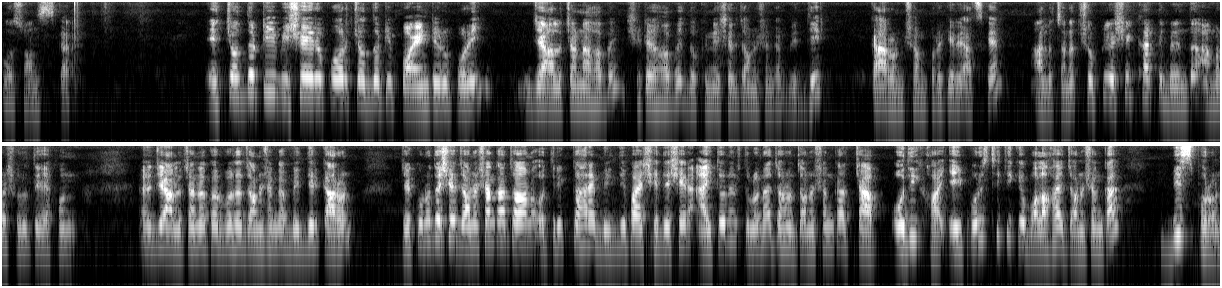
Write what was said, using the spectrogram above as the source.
কুসংস্কার এই চোদ্দোটি বিষয়ের উপর, চোদ্দোটি পয়েন্টের উপরেই যে আলোচনা হবে, সেটা হবে দক্ষিণ এশিয়ার জনসংখ্যা বৃদ্ধির কারণ সম্পর্কে আজকের আলোচনা। সুপ্রিয় শিক্ষার্থীবৃন্দ, আমরা শুরুতে এখন যে আলোচনা করব জনসংখ্যা বৃদ্ধির কারণ। যে কোনো দেশের জনসংখ্যা যখন অতিরিক্ত হারে বৃদ্ধি পায়, সে দেশের আয়তনের তুলনায় যখন জনসংখ্যার চাপ অধিক হয়, এই পরিস্থিতিকে বলা হয় জনসংখ্যা বিস্ফোরণ।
